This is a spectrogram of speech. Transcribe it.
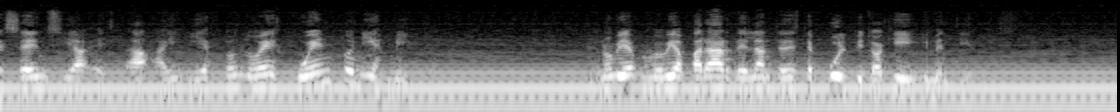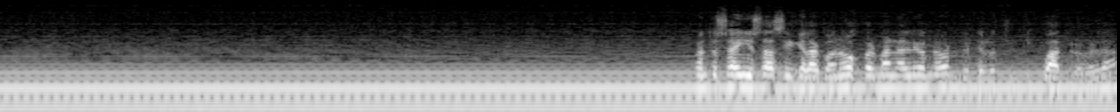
presencia está ahí. Y esto no es cuento ni es mito. no me voy a parar delante de este púlpito aquí y mentirles. ¿Cuántos años hace que la conozco, hermana Leonor? Desde el 84, ¿verdad?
